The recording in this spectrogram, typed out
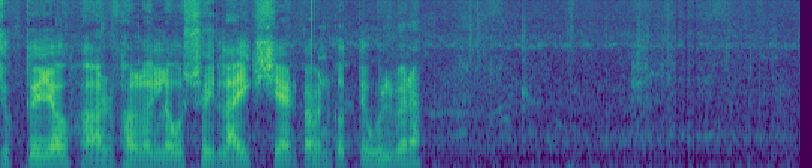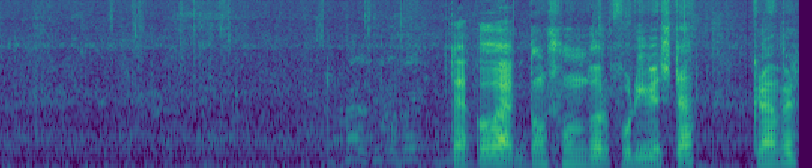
যুক্ত হয়ে যাও, আর ভালো লাগলে অবশ্যই লাইক শেয়ার কমেন্ট করতে ভুলবে না। দেখো, একদম সুন্দর পরিবেশটা গ্রামের।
